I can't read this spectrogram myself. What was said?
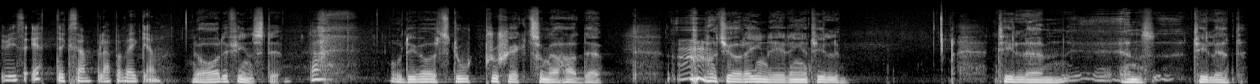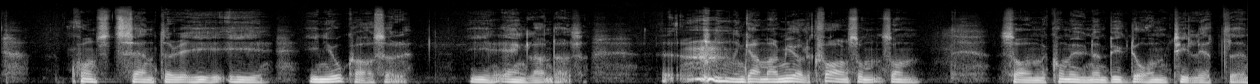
Visa ett exempel här på väggen. Ja, det finns det. Ja. Och det var ett stort projekt som jag hade. Att göra inredningen till, till, en, till ett konstcenter i, i, i Newcastle i England. Alltså. En gammal mjölkfarm som, som som kommunen byggde om till ett eh,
